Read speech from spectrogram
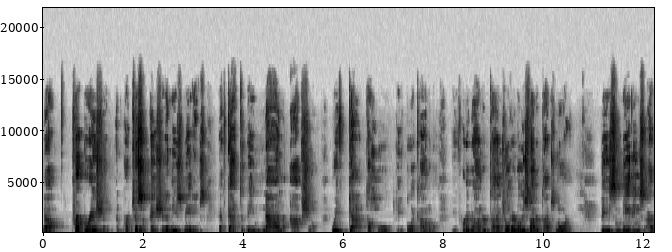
Now, preparation and participation in these meetings have got to be non optional. We've got to hold people accountable. You've heard it a hundred times, you'll hear it at least a hundred times more. These meetings are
